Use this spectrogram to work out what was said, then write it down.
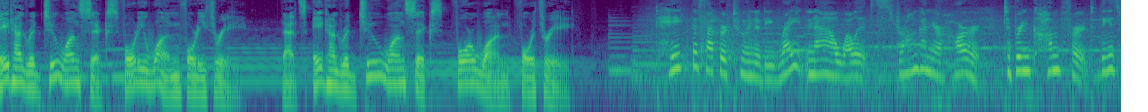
800 216 4143. That's 800 216 4143 take this opportunity right now while it's strong on your heart to bring comfort to these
